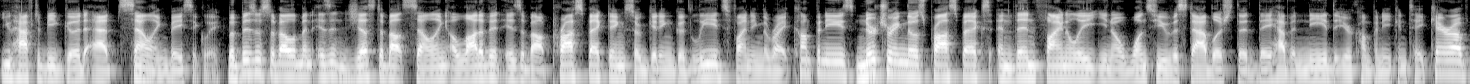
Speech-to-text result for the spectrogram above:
you have to be good at selling basically. But business development isn't just about selling. A lot of it is about prospecting, so getting good leads, finding the right companies, nurturing those those prospects. And then finally, you know, once you've established that they have a need that your company can take care of,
